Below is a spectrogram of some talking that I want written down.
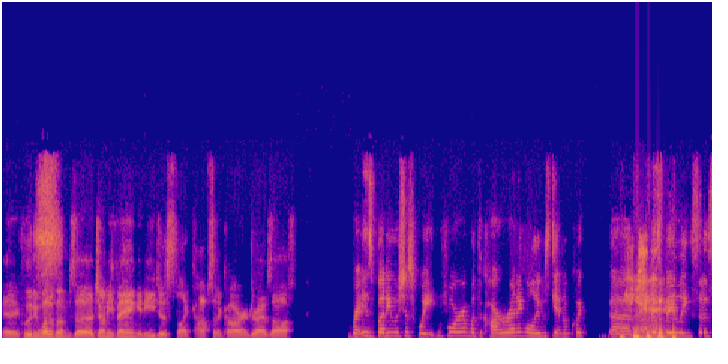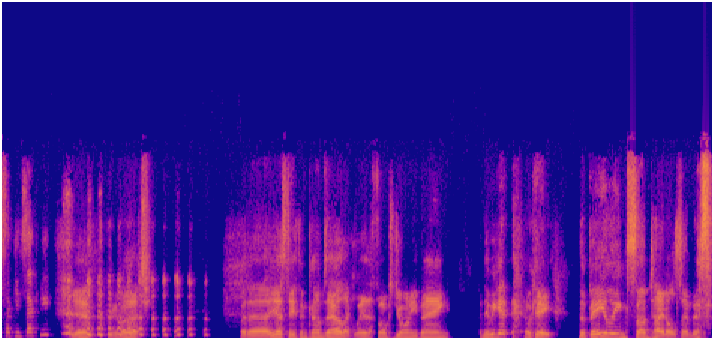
including one of them's uh, Johnny Vang, and he just like hops in a car and drives off. Right, his buddy was just waiting for him with the car running while he was getting a quick uh Bailing says sucky sucky. Yeah, pretty much. But uh yeah, Statham comes out like, where the fuck's Johnny Vang. And then we get okay, the Bailing subtitles in this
